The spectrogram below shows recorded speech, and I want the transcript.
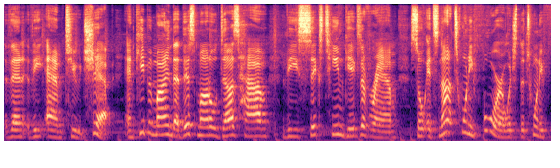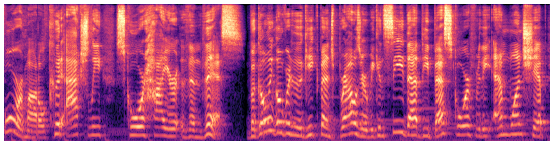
than the M2 chip. And keep in mind that this model does have the 16 gigs of RAM, so it's not 24, which the 24 model could actually score higher than this. But going over to the Geekbench browser, we can see that the best score for the M1 chip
